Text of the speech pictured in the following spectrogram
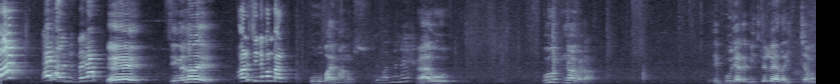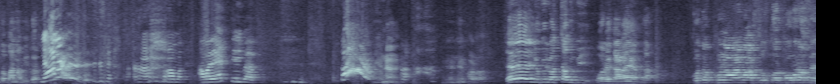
ও এই হ্যালো বেরা। এ চিনে না রে? চিনে কোন বাল? ও ভাই মানুষ। তোমার মানে? হ্যাঁ উঠ। উঠ না বেটা। এই ভিতরে লয়ে যা ইচ্ছা মতো বানাবি ধর। না আমার- একটাই বাপ। না এনে খড়া। এই লুবির বাচ্চা লুবি ওরে গাড়ায় আন কতক্ষণ আমার মারছো তোর খবর আছে?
